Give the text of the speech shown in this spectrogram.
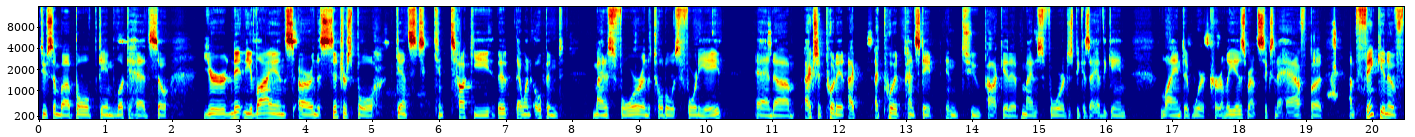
do some uh, bold game look ahead. So your Nittany Lions are in the Citrus Bowl against Kentucky. That one opened minus four, and the total was 48. And um, I actually put it. I I put Penn State into pocket at minus four just because I had the game line to where it currently is, around six and a half. But I'm thinking of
